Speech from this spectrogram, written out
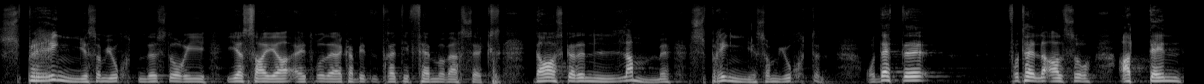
springe som hjorten. Det står i Jesaja jeg tror det er kapittel 35 og vers 6. Da skal den lamme springe som hjorten. Og Dette forteller altså at den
